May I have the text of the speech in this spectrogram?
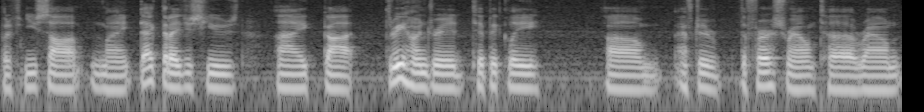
But if you saw my deck that I just used, I got 300 typically um, after the first round to around,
